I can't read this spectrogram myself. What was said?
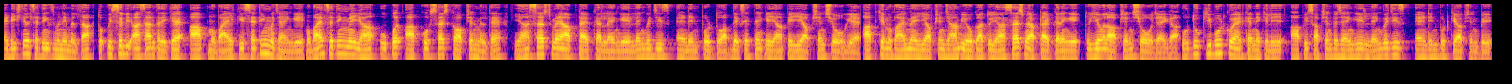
एडिशनल सेटिंग्स में नहीं मिलता तो इससे भी आसान तरीका है, आप मोबाइल की सेटिंग में जाएँगे। मोबाइल सेटिंग में यहाँ ऊपर आपको सर्च का ऑप्शन मिलता है। यहाँ सर्च में आप टाइप कर लेंगे लैंग्वेजेस एंड इनपुट तो आप देख सकते हैं कि यहाँ पे ये ऑप्शन शो हो गया है। आपके मोबाइल में ये ऑप्शन जहाँ भी होगा तो यहाँ सर्च में आप टाइप करेंगे तो ये वाला ऑप्शन शो हो जाएगा। उर्दू कीबोर्ड को ऐड करने के लिए आप इस ऑप्शन पे जाएँगे लैंग्वेजेस लैंग्वेजेस एंड इनपुट के ऑप्शन पे।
